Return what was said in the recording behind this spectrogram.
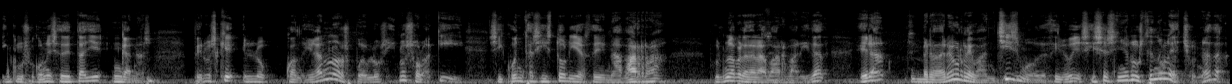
incluso con ese detalle, ganas. Pero es que lo, cuando llegaron a los pueblos, y no solo aquí, si cuentas historias de Navarra, pues una verdadera barbaridad. Era verdadero revanchismo. Decir, oye, si ese señor a usted no le ha hecho nada.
